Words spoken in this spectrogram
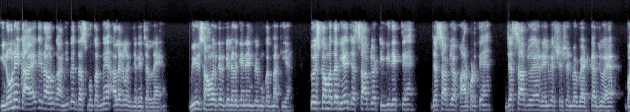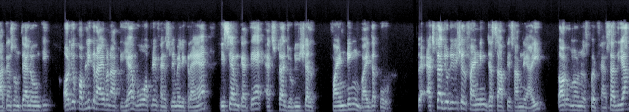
इन्होंने कहा है कि राहुल गांधी पे दस मुकदमे अलग अलग जगह चल रहे हैं। वीर सावरकर के लड़के ने इन पे मुकदमा किया तो इसका मतलब यह है, जज साहब जो है टीवी देखते हैं, जज साहब जो अखबार पढ़ते हैं, जज साहब जो है रेलवे स्टेशन पर बैठकर जो है बातें सुनते हैं लोगों की और जो पब्लिक राय बनाती है, वो अपने फैसले में लिख रहे हैं। इसे हम कहते हैं extra judicial finding by the court तो एक्स्ट्रा जुडिशियल फाइंडिंग जज साहब के सामने आई और उन्होंने उस पर फैसला दिया।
